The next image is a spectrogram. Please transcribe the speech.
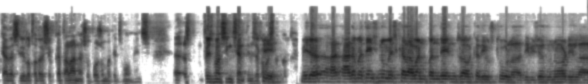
que ha decidit la Federació Catalana, suposo, en aquests moments. Eh, Fes-me cinc cèntims de com sí. està tot. Mira, ara mateix només quedaven pendents el que dius tu, la divisió d'honor i la,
